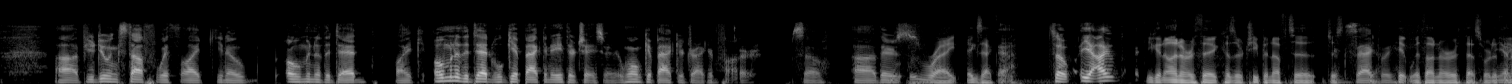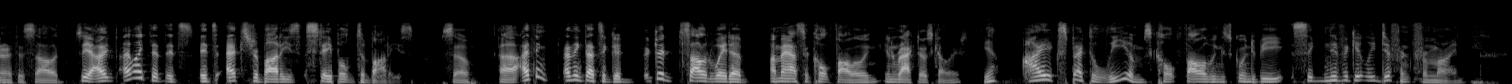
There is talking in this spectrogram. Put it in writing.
Uh, if you're doing stuff with like, you know, Omen of the Dead, like Omen of the Dead will get back an Aether Chaser. It won't get back your Dragon Fodder. So uh, there's Right. Exactly. Yeah. so yeah, I You can unearth it because they're cheap enough to just yeah, Exactly. hit with unearth that sort of the thing. Unearth is solid. So yeah, I, I like that it's it's extra bodies stapled to bodies. So uh, I think I think that's a good a good solid way to amass a cult following in Rakdos colors. Yeah. I expect Liam's cult following is going to be significantly different from mine,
